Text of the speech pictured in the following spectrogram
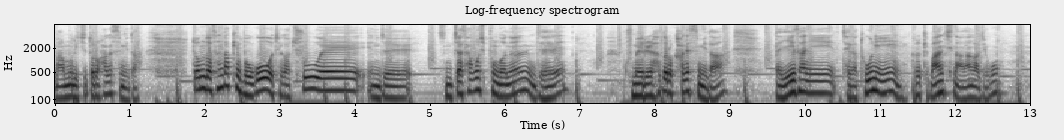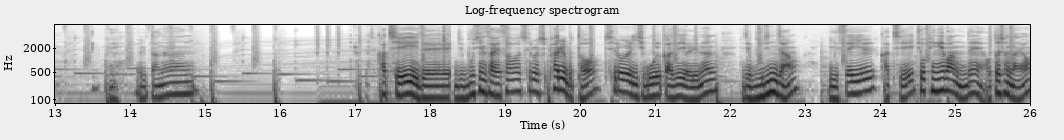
마무리 짓도록 하겠습니다. 좀 더 생각해보고 제가 추후에 이제 진짜 사고 싶은 거는 이제 구매를 하도록 하겠습니다. 일단 예산이 제가 돈이 그렇게 많지는 않아가지고 네, 일단은 같이 이제, 이제 무신사에서 7월 18일부터 7월 25일까지 열리는 이제 무진장 이 세일 같이 쇼핑 해봤는데 어떠셨나요?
